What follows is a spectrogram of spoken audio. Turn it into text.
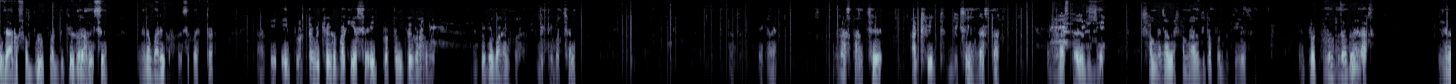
এই যে আরও সবগুলো প্লট বিক্রি করা হয়েছে, এখানে বাড়ি করা হয়েছে কয়েকটা। আর এই- প্লটটা বিক্রয় বাকি আছে, এই প্লটটা বিক্রয় করা হবে। পেঁপের বাগান করা, দেখতে পাচ্ছেন? এখানে রাস্তা হচ্ছে আট ফিট ব্রিক্সেলিং রাস্তা। রাস্তা এই দিক দিয়ে সামনে যাবে, সামনে আরও দুটা প্লট বিক্রি হয়েছে। প্লট পর্যন্ত যাবে আর এখানে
